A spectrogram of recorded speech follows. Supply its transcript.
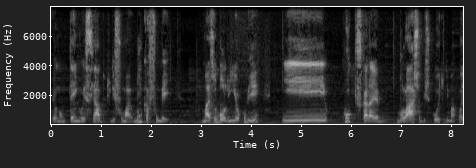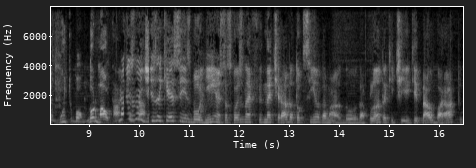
eu não tenho esse hábito de fumar, eu nunca fumei. Mas o bolinho eu comi. E cookies, cara, é bolacha, biscoito de maconha, muito bom. Normal, tá? Mas não dizem que esses bolinhos, essas coisas, não é, não é tirado a toxina da, do- da planta que, te, que dá o barato?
